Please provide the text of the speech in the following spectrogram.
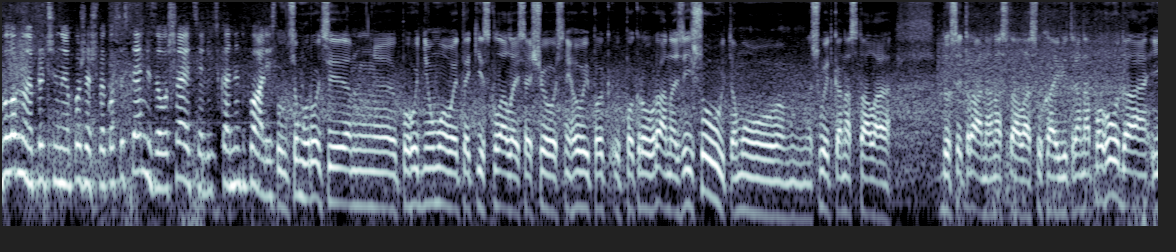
Головною причиною пожеж в екосистемі залишається людська недбалість. У цьому році погодні умови такі склалися, що сніговий покров рано зійшов, тому швидко настала досить рано настала суха і вітряна погода, і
